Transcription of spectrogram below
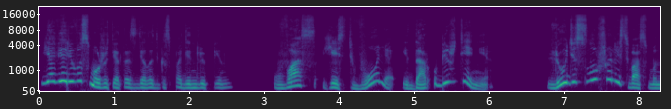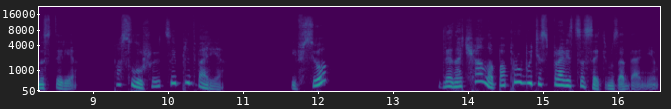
Я верю, вы сможете это сделать, господин Люпин. У вас есть воля и дар убеждения. Люди слушались вас в монастыре, послушаются и при дворе. И все? Для начала попробуйте справиться с этим заданием.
